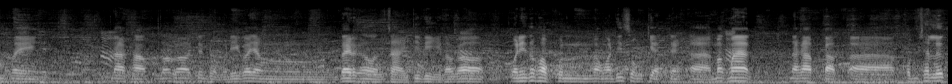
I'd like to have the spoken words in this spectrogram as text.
ำเพลงนะครับ แล้วก็จนถึงวันนี้ก็ยังได้กำลังใจที่ดี แล้วก็วันนี้ต้องขอบคุณรางวัลที่ทรงเกียรติอ่ามากๆนะครับกับอ่าคมชลึก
